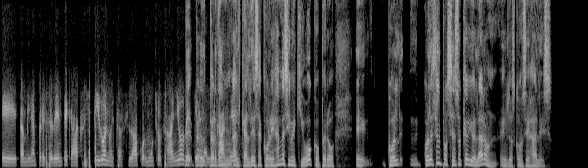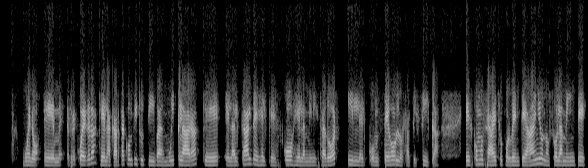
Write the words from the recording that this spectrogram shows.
eh, también el precedente que ha existido en nuestra ciudad por muchos años. perdón, alcaldesa, corríjame si me equivoco, pero eh, ¿Cuál, ¿Cuál es el proceso que violaron eh, los concejales? Bueno, em, recuerda que la Carta Constitutiva es muy clara que el alcalde es el que escoge el administrador y el consejo lo ratifica. Es como se ha hecho por 20 años, no solamente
